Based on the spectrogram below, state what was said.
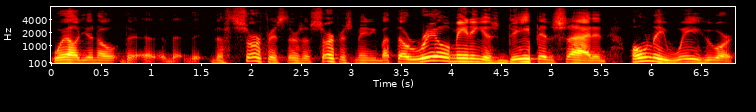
well, you know, uh, the, the, the, surface, there's a surface meaning, but the real meaning is deep inside. And only we who are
